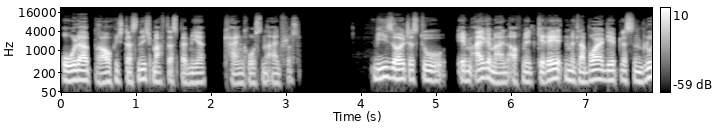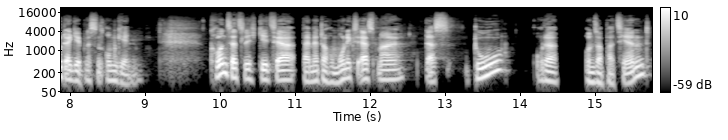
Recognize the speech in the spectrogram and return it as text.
oder brauche ich das nicht, macht das bei mir keinen großen Einfluss. Wie solltest du im Allgemeinen auch mit Geräten, mit Laborergebnissen, Blutergebnissen umgehen? Grundsätzlich geht es ja bei Metahormonix erstmal, dass du oder unser Patient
